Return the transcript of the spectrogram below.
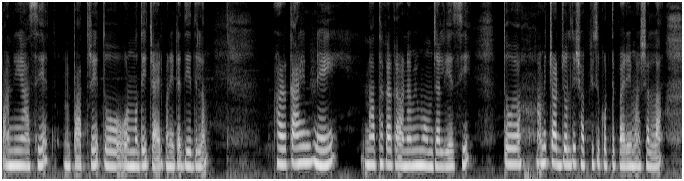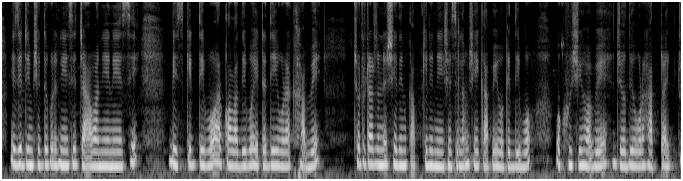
পানি আছে, পাত্রে। তো ওর মধ্যেই চায়ের পানিটা দিয়ে দিলাম। আর কারেন্ট নেই, না থাকার কারণে আমি মোম জ্বালিয়েছি। তো আমি চট জলদি সব কিছু করতে পারি মাসাল্লাহ এই যে ডিম সেদ্ধ করে নিয়েছি, চা বানিয়ে নিয়েছি। বিস্কিট দিব আর কলা দিব, এটা দিয়ে ওরা খাবে। ছোটোটার জন্য সেদিন কাপ কিনে নিয়ে এসেছিলাম, সেই কাপেই ওকে দিব। ও খুশি হবে যদি ওর হাতটা একটু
